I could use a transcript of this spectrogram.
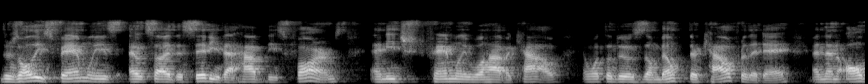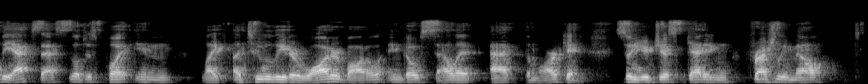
there's all these families outside the city that have these farms, and each family will have a cow. And what they'll do is they'll milk their cow for the day, and then all the excess they'll just put in like a two liter water bottle and go sell it at the market. So you're just getting freshly milked,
